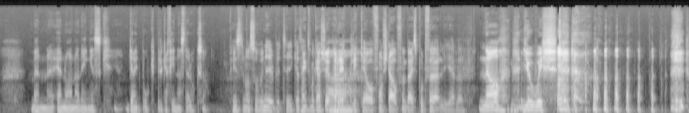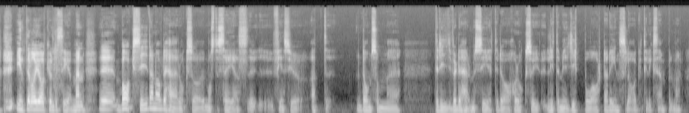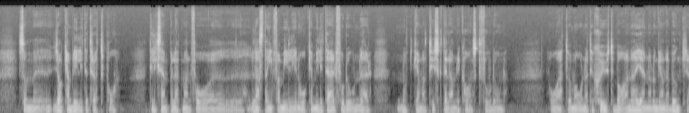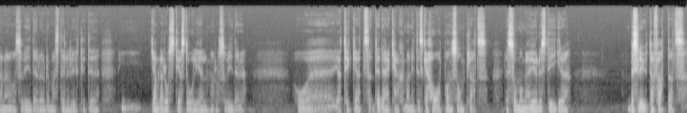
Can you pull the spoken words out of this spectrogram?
Men en och annan engelsk guidebok brukar finnas där också. Finns det någon souvenirbutik? Jag tänkte man kan köpa ah. en replika av von Stauffenbergs portfölj eller? No, you wish. Inte vad jag kunde se, men eh, baksidan av det här också måste sägas eh, finns ju att de som eh, driver det här museet idag har också lite mer jippoartade inslag till exempel man, som eh, jag kan bli lite trött på. Till exempel att man får eh, lasta in familjen och åka militärfordon där. Något gammalt tyskt eller amerikanskt fordon. Och att de har ordnat en skjutbana i en av de gamla bunkrarna och så vidare. Där man ställer ut lite gamla rostiga stålhjälmar och så vidare. Och eh, jag tycker att det där kanske man inte ska ha på en sån plats. Där så många ödesdigra beslut har fattats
